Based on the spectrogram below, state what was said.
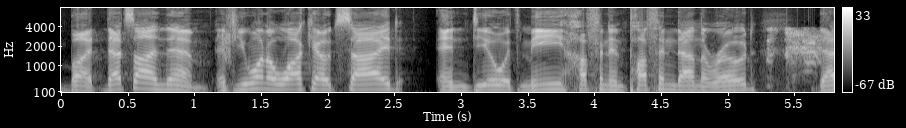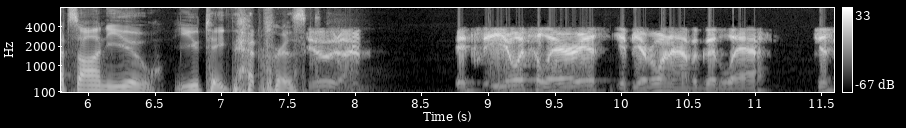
But that's on them. If you want to walk outside and deal with me huffing and puffing down the road, that's on you. You take that risk. Dude, I, it's you know what's hilarious? If you ever want to have a good laugh, just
